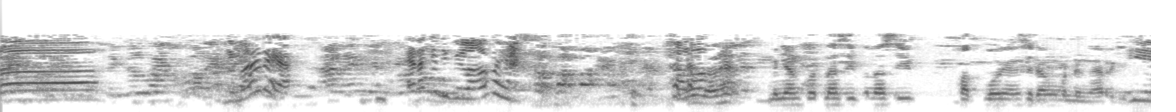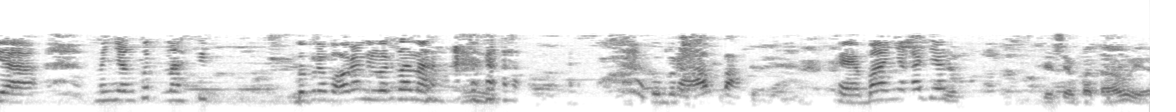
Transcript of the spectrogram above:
Eh, gimana ya enaknya dibilang apa ya Kan soalnya menyangkut nasib-nasib fuckboy yang sedang mendengar gitu. Iya, menyangkut nasib beberapa orang di luar sana. beberapa. Kayak banyak aja. Ya siapa tahu ya.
